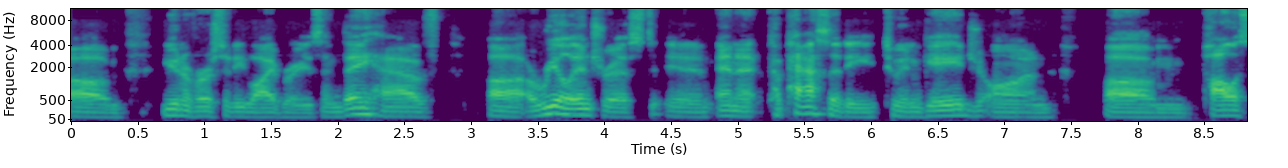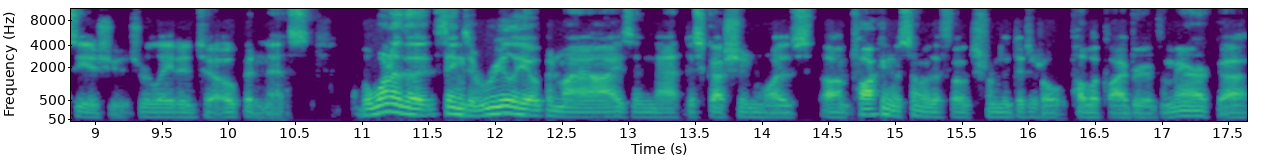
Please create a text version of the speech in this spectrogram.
um, university libraries, and they have uh, a real interest in and a capacity to engage on um, policy issues related to openness. But one of the things that really opened my eyes in that discussion was um, talking with some of the folks from the Digital Public Library of America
